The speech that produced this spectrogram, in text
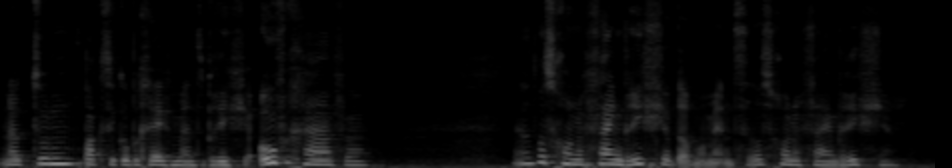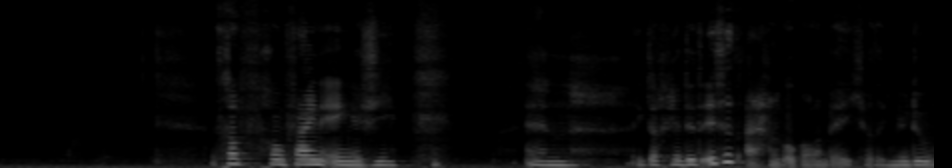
En ook toen pakte ik op een gegeven moment een briefje overgave. En dat was gewoon een fijn briefje op dat moment. Dat was gewoon een fijn briefje. Het gaf gewoon fijne energie. En ik dacht, ja, dit is het eigenlijk ook al een beetje wat ik nu doe.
